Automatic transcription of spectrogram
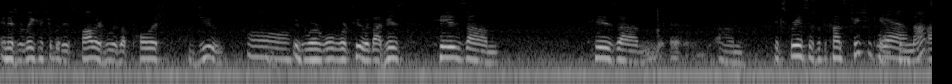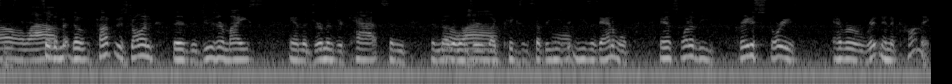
and his relationship with his father, who was a Polish Jew Hmm. in World War II about his his um, his um, uh, um, experiences with the concentration camps Yeah. and Nazis. Oh, wow. So the the comic is drawn. The the Jews are mice, and the Germans are cats, and and the other Oh, ones wow. are like pigs and stuff. They Yeah. use as animals, and it's one of the greatest stories ever written in a comic.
